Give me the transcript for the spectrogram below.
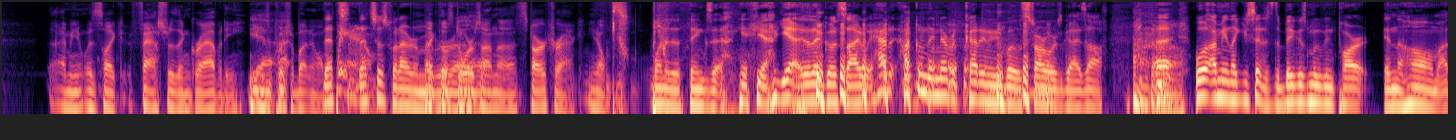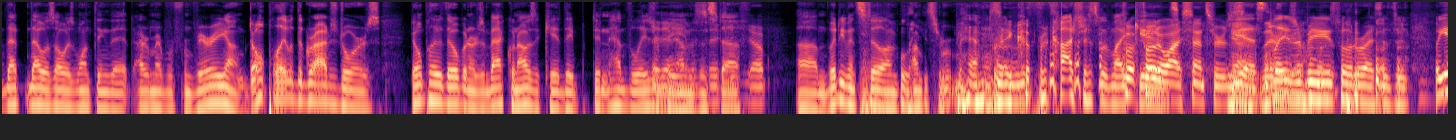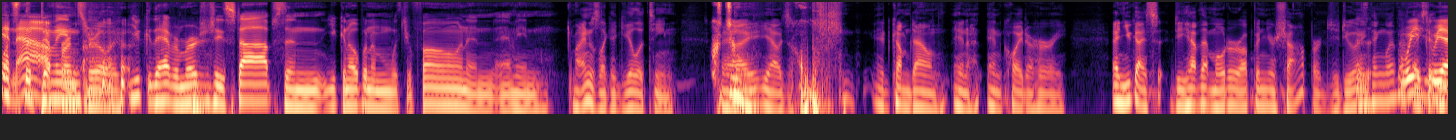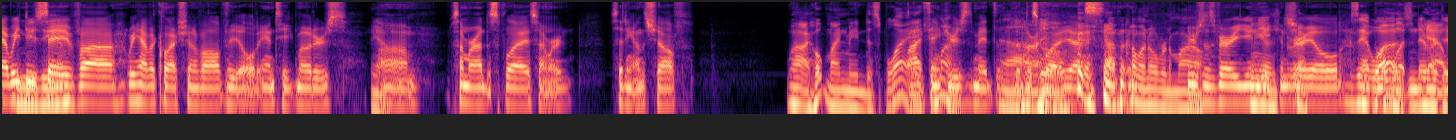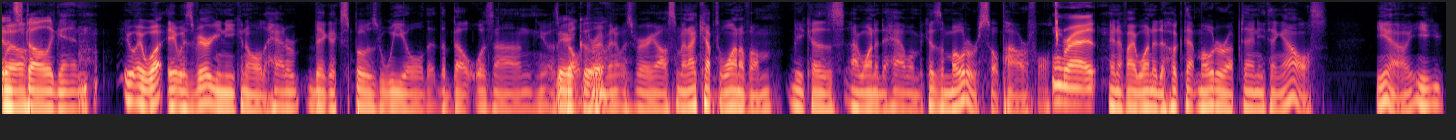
I mean, it was like faster than gravity. You Yeah, just push a button. And That's bam! that's just what I remember. like those doors uh, on the Star Trek. You know, one of the things that yeah yeah that goes sideways. How, how come they never cut any of those Star Wars guys off? Uh, well, I mean, like you said, it's the biggest moving part in the home. Uh, That that was always one thing that I remember from very young. Don't play with the garage doors. Don't play with the openers. And back when I was a kid, they didn't have the laser They didn't have beams the and safety. stuff. Yep. Um, but even still, I'm I'm, Laser I'm pretty co- precautious with my Pho- kids. photo eye sensors. Yeah, yes, there you laser beams, photo eye sensors. But yeah, What's the now I mean, really? you can, they have emergency stops, and you can open them with your phone. And I mean, Mine was like a guillotine. I, yeah, it was just, it'd come down in a, in quite a hurry. And you guys, do you have that motor up in your shop, or did you do Is it- anything with it? We Like yeah we do museum? save. Uh, we have a collection of all of the old antique motors. yeah. Um, some are on display, some are sitting on the shelf. Well, I hope mine made display. I think Come on. yours made the, the all display. right. Yes, I'm coming over tomorrow. yours is very Yeah, unique and check. very old. Example It of what was. never Yeah, to well- install again. It, it, wa- it was very unique and old. It had a big exposed wheel that the belt was on. It was Very belt cool. driven. It was very awesome. And I kept one of them because I wanted to have one because the motor was so powerful. Right. And if I wanted to hook that motor up to anything else, you know, you,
